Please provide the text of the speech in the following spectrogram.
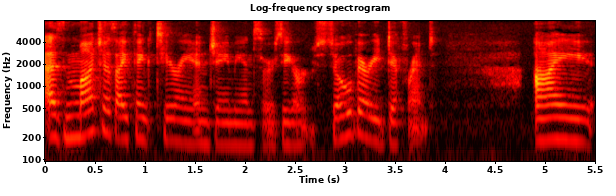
as much as I think Tyrion, Jaime, and Cersei are so very different. I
